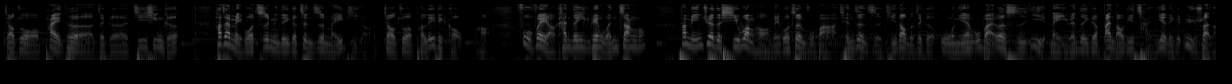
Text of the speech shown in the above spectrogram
叫做派特这个基辛格，他在美国知名的一个政治媒体啊，叫做 Political 哈，付费啊刊登一篇文章哦，他明确的希望哈，美国政府把前阵子提到的这个五年五百二十亿美元的一个半导体产业的一个预算啊，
